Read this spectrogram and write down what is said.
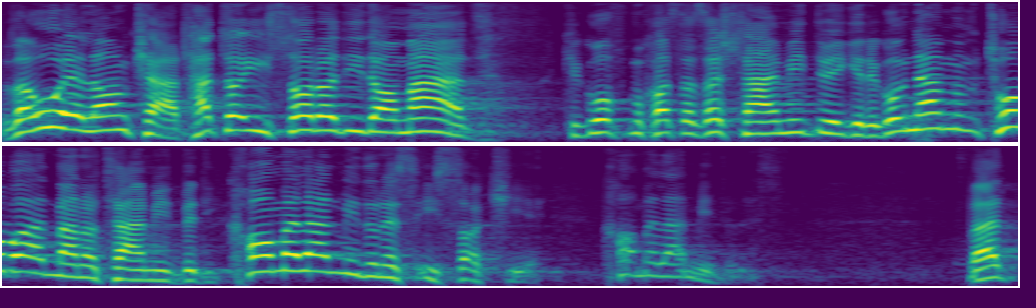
و او اعلام کرد. حتی عیسی را دید آمد که گفت می‌خواست ازش تعمید بگیره. گفت نه تو باید منو تعمید بدی. کاملا می‌دونست عیسی کیه. کاملا می‌دونست. بعد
